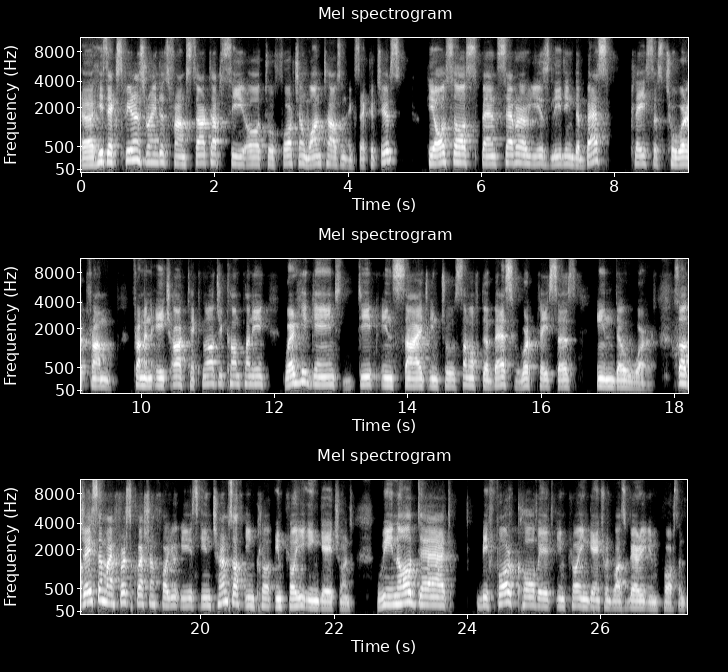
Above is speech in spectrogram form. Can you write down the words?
Uh, his experience ranges from startup CEO to Fortune 1000 executives. He also spent several years leading the best places to work from, from an HR technology company, where he gained deep insight into some of the best workplaces in the world. So Jason, my first question for you is in terms of employee engagement, we know that before COVID, employee engagement was very important.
